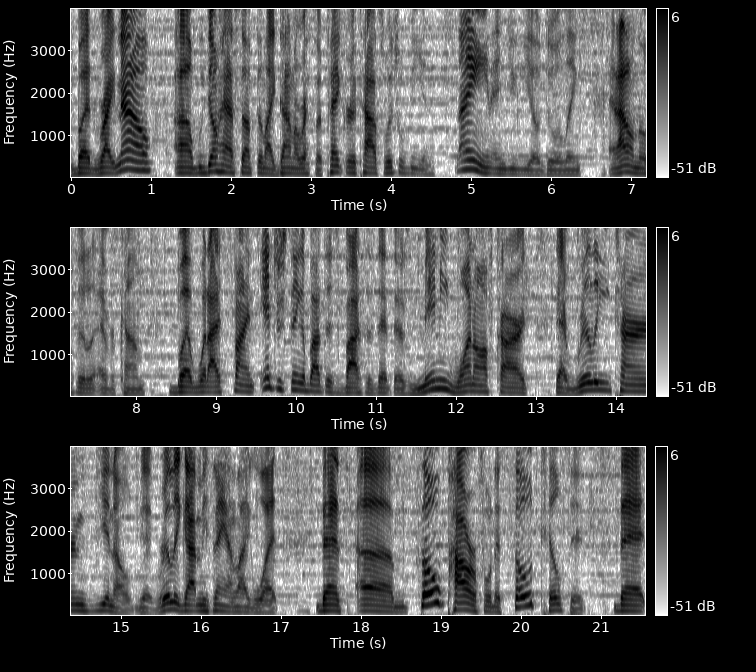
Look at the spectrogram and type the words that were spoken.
But right now, uh, we don't have something like Dino Wrestler Pancratops, which will be insane in Yu-Gi-Oh! Duel Links, and I don't know if it'll ever come. But what I find interesting about this box is that there's many one-off cards that really turns, you know, it really got me saying like what? That's um, so powerful, that's so tilted that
